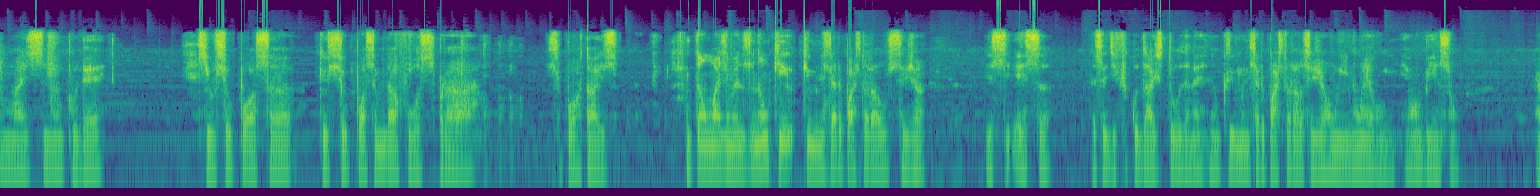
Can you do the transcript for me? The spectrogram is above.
Mas se não puder, que o Senhor possa, que o Senhor possa me dar força para suportar isso. Então, mais ou menos, não que, que o ministério pastoral seja esse, essa, essa dificuldade toda, né? Não que o ministério pastoral seja ruim, não é ruim, é uma bênção. É,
